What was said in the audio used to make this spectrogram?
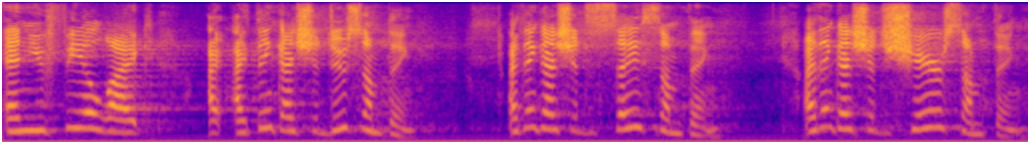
and you feel like, I, I think I should do something. I think I should say something. I think I should share something.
